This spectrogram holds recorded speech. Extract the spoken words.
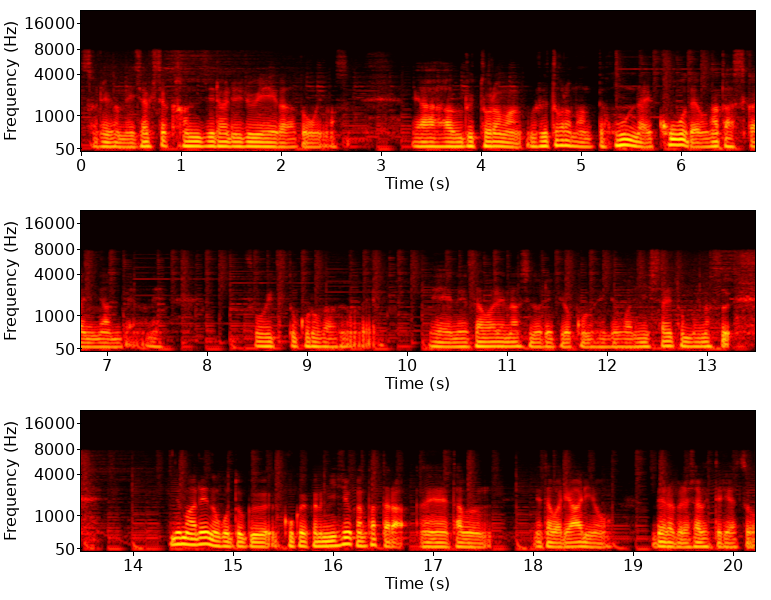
それがめちゃくちゃ感じられる映画だと思います。いやー、ウルトラマン、ウルトラマンって本来こうだよな、確かにな、みたいなね。そういったところがあるので、えー、ネタバレなしのレビューをこの辺で終わりにしたいと思います。で、まあ、例のごとく、ここから2週間経ったら、えー、多分、ネタバレありのベラベラ喋ってるやつを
